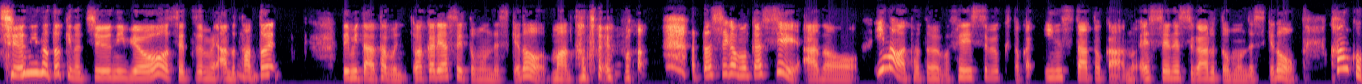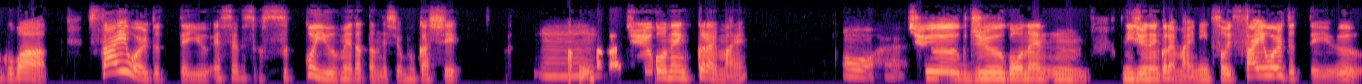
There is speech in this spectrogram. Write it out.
中二の時の中二病を説明、あの、うん例えてみたら多分分かりやすいと思うんですけど、まあ、例えば、私が昔、あの、今は例えば Facebook とかインスタとかの SNS があると思うんですけど、韓国は、スタイワールドっていう SNS がすっごい有名だったんですよ、昔。うん今から15年くらい前おーはい。10 15年、うん、20年くらい前に、そういうサイワールドっていう、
